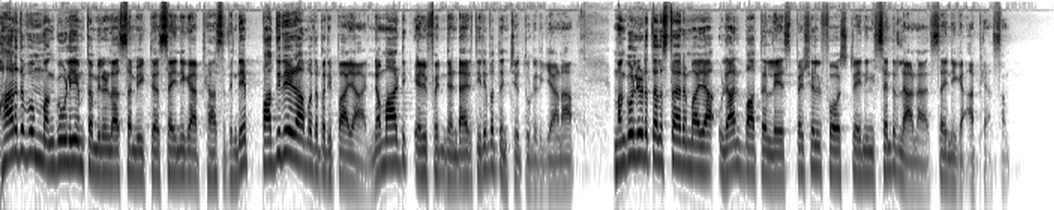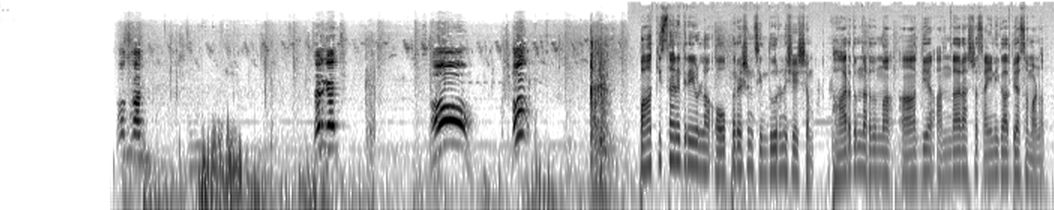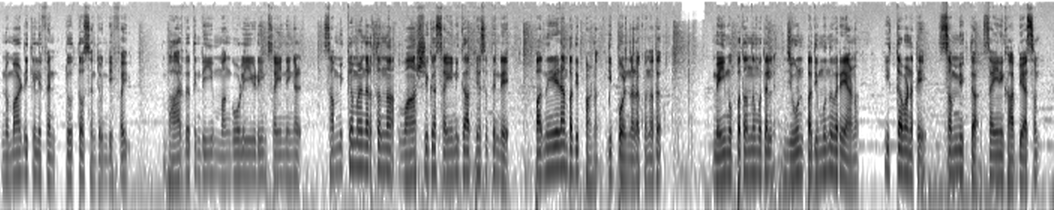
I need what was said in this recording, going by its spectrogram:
ഭാരതവും മംഗോളിയയും തമ്മിലുള്ള സംയുക്ത സൈനികാഭ്യാസത്തിന്റെ പതിനേഴാമത് പതിപ്പായ nomadic elephant രണ്ടായിരത്തി ഇരുപത്തഞ്ച് തുടരുകയാണ് മംഗോളിയയുടെ തലസ്ഥാനമായ ഉലാൻ ബാത്തറിലെ സ്പെഷ്യൽ ഫോഴ്സ് ട്രെയിനിംഗ് സെന്ററിലാണ് സൈനിക അഭ്യാസം. Oh. പാകിസ്ഥാനെതിരെയുള്ള ഓപ്പറേഷൻ സിന്ദൂറിന് ശേഷം ഭാരതം നടത്തുന്ന ആദ്യ അന്താരാഷ്ട്ര സൈനികാഭ്യാസമാണ് nomadic elephant two thousand twenty five. ഭാരതത്തിന്റെയും മംഗോളിയയുടെയും സൈന്യങ്ങൾ സംയുക്തമായി നടത്തുന്ന വാർഷിക സൈനികാഭ്യാസത്തിന്റെ പതിനേഴാം പതിപ്പാണ് ഇപ്പോൾ നടക്കുന്നത്. മെയ് മുപ്പത്തൊന്ന് മുതൽ ജൂൺ പതിമൂന്ന് വരെയാണ് ഇത്തവണത്തെ സംയുക്ത സൈനികാഭ്യാസം.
